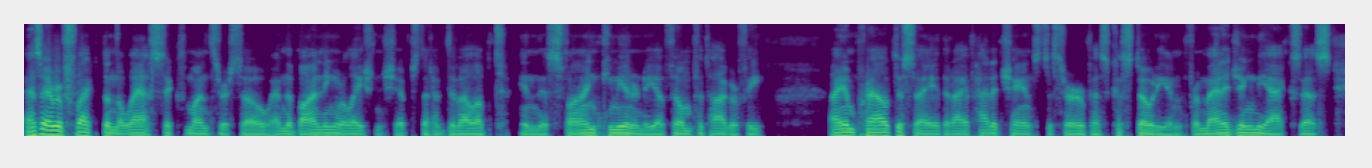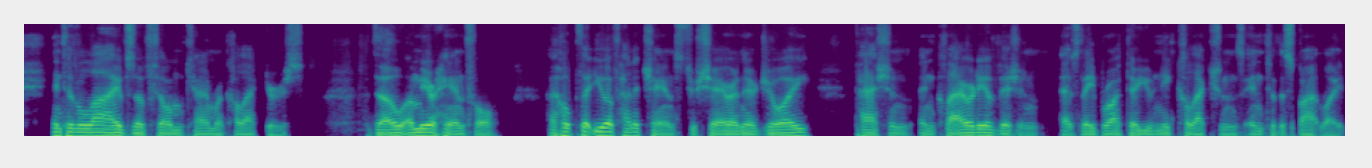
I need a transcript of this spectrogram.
As I reflect on the last six months or so and the bonding relationships that have developed in this fine community of film photography, I am proud to say that I have had a chance to serve as custodian for managing the access into the lives of film camera collectors. Though a mere handful, I hope that you have had a chance to share in their joy, passion, and clarity of vision as they brought their unique collections into the spotlight,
